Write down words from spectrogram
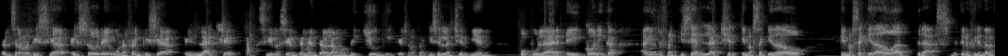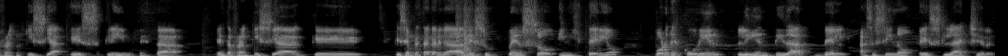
La tercera noticia es sobre una franquicia slasher. Si recientemente hablamos de Chucky, que es una franquicia slasher bien popular e icónica, hay otra franquicia slasher que no se ha quedado, que no se ha quedado atrás. Me estoy refiriendo a la franquicia Scream, esta, esta franquicia que, que siempre está cargada de suspenso y misterio por descubrir la identidad del asesino slasher.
